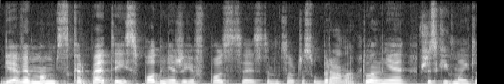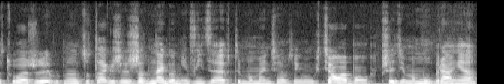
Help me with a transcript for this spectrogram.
Nie wiem, mam skarpety i spodnie, żyję w Polsce, jestem cały czas ubrana. Aktualnie wszystkich moich tatuaży wygląda to tak, że żadnego nie widzę w tym momencie, nawet jakbym chciała, bo wszędzie mam ubrania.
